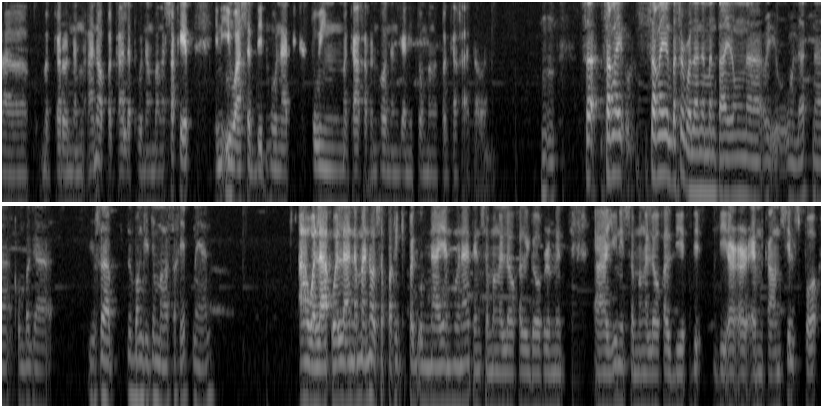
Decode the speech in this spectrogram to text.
uh, magkaroon ng ano pagkalat ho ng mga sakit iniiwasan din ho natin tuwing magkakaroon ho ng ganitong mga pagkakataon. Sa sa, ngay- sa ngayon ba sir wala naman tayong na iuulat na kumbaga yung sa nabanggit yung mga sakit na yan? Ah, wala wala naman ho sa pakikipag-ugnayan ho natin sa mga local government uh, units, sa mga local D- D- DRRM councils po,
